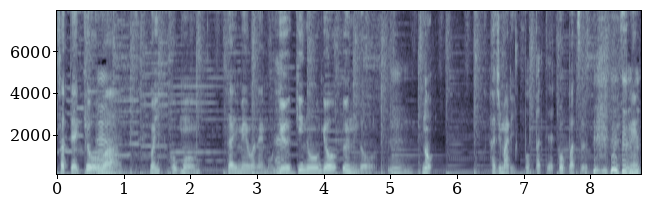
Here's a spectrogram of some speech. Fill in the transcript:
さて今日は、うん。まあもう題名はね、もううん。有機農業運動うん。の始まり、勃発。勃発。ですね。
